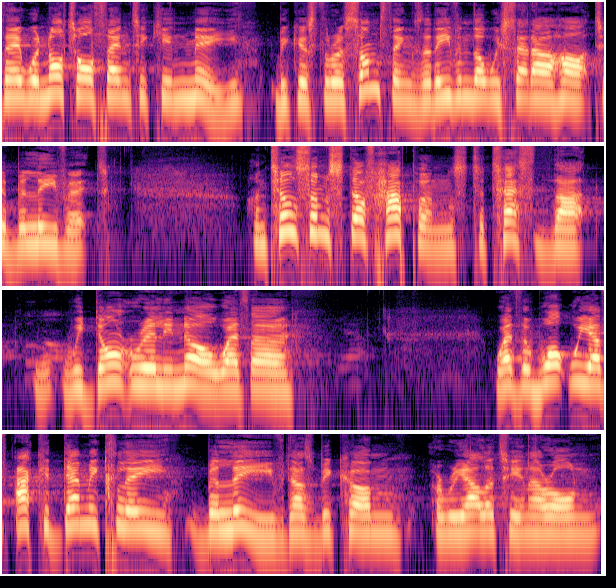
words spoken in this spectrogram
they were not authentic in me because there are some things that, even though we set our heart to believe it, until some stuff happens to test that, we don't really know whether whether what we have academically believed has become a reality in our own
